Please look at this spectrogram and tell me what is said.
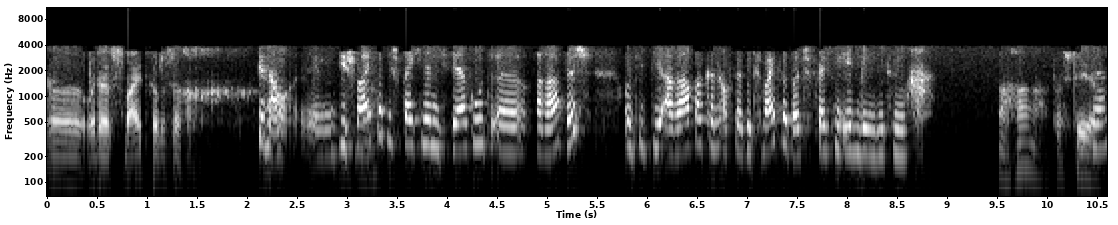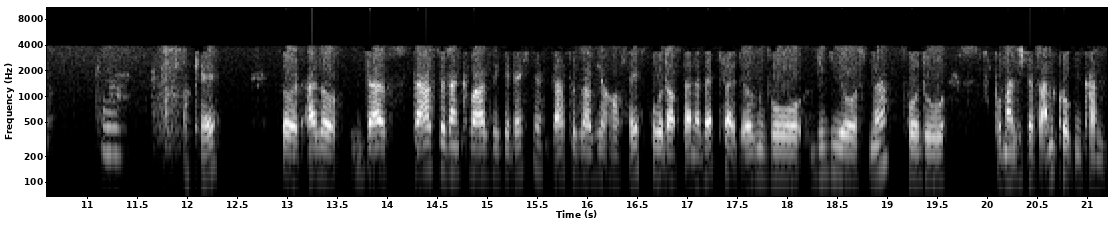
äh, oder schweizerische Genau, die Schweizer, die sprechen nämlich sehr gut äh, Arabisch und die, die Araber können auch sehr gut Schweizerdeutsch sprechen, eben wegen diesem Aha, verstehe. Ja, genau. Okay. So, also das, da hast du dann quasi Gedächtnis, da hast du glaube ich auch auf Facebook oder auf deiner Website irgendwo Videos, ne, wo du, wo man sich das angucken kann.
